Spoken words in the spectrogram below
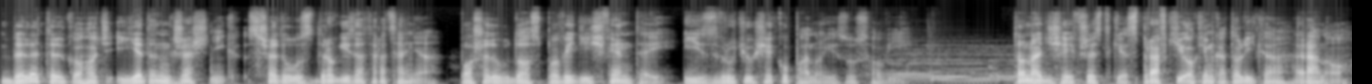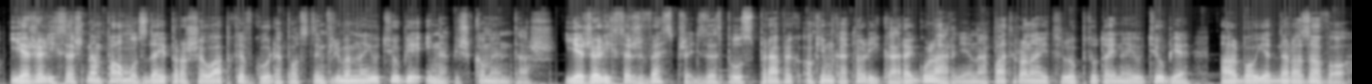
Byle tylko choć jeden grzesznik zszedł z drogi zatracenia, poszedł do spowiedzi świętej i zwrócił się ku Panu Jezusowi. To na dzisiaj wszystkie sprawki okiem katolika rano. Jeżeli chcesz nam pomóc, daj proszę łapkę w górę pod tym filmem na YouTubie i napisz komentarz. Jeżeli chcesz wesprzeć zespół sprawek okiem katolika regularnie na Patronite lub tutaj na YouTubie, albo jednorazowo,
